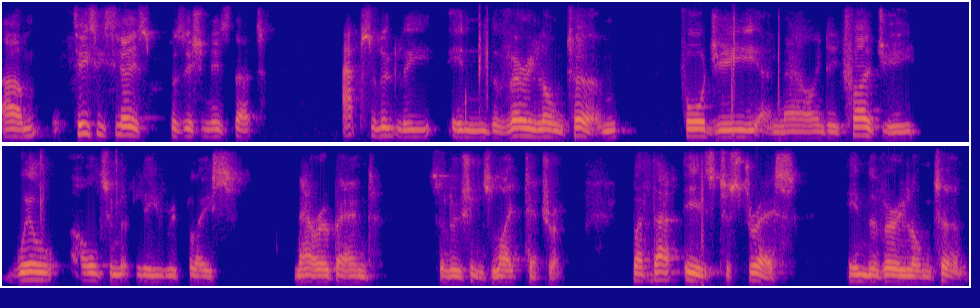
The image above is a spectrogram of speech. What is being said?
um, TCCA's position is that absolutely in the very long term, 4G and now indeed 5G will ultimately replace narrowband solutions like Tetra. But that is to stress in the very long term.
